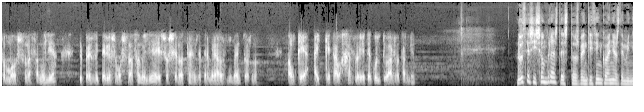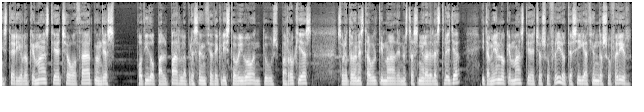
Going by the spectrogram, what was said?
somos una familia, el presbiterio somos una familia y eso se nota en determinados momentos, ¿no? Aunque hay que trabajarlo y hay que cultivarlo también. Luces y sombras de estos 25 años de ministerio, lo que más te ha hecho gozar, donde has podido palpar la presencia de Cristo vivo en tus parroquias, sobre todo en esta última de Nuestra Señora de la Estrella, y también lo que más te ha hecho sufrir o te sigue haciendo sufrir,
